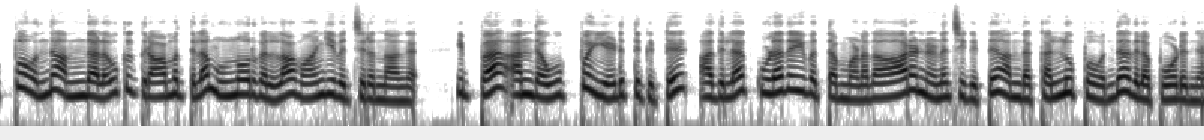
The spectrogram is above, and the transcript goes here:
உப்பை வந்து அந்த அளவுக்கு கிராமத்தில் முன்னோர்கள்லாம் வாங்கி வச்சுருந்தாங்க. இப்போ அந்த உப்பை எடுத்துக்கிட்டு அதுல குலதெய்வத்தை மனதார நினச்சிக்கிட்டு அந்த கல்லுப்பை வந்து அதுல போடுங்க.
